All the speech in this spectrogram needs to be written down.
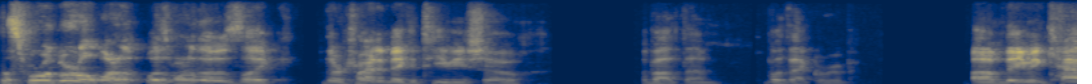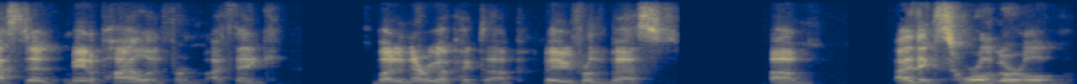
the Squirrel Girl one of- was one of those like they're trying to make a TV show about them, about that group. Um, they even cast it, made a pilot from I think, but it never got picked up. Maybe for the best. Um, I think Squirrel Girl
